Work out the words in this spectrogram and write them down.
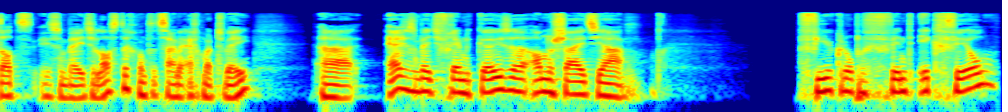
dat is een beetje lastig, want het zijn er echt maar twee. Ergens een beetje vreemde keuze. Anderzijds, ja, vier knoppen vind ik veel.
